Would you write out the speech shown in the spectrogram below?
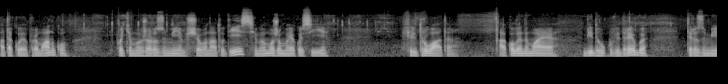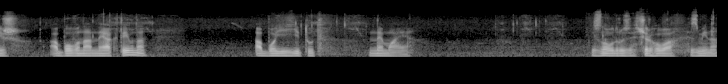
атакує приманку. Потім ми вже розуміємо, що вона тут є, і ми можемо якось її фільтрувати. А коли немає відгуку від риби, ти розумієш, або вона неактивна, або її тут немає. І знову, друзі, чергова зміна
